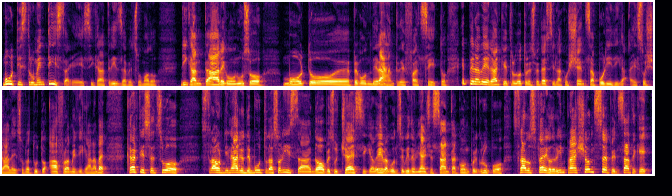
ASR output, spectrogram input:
multistrumentista che si caratterizza per il suo modo di cantare con un uso molto eh, preponderante del falsetto e per avere anche introdotto nei suoi testi la coscienza politica e sociale, soprattutto afroamericana. Beh, Curtis il suo straordinario debutto da solista dopo i successi che aveva conseguito negli anni 60 con quel gruppo stratosferico delle Impressions. Pensate che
